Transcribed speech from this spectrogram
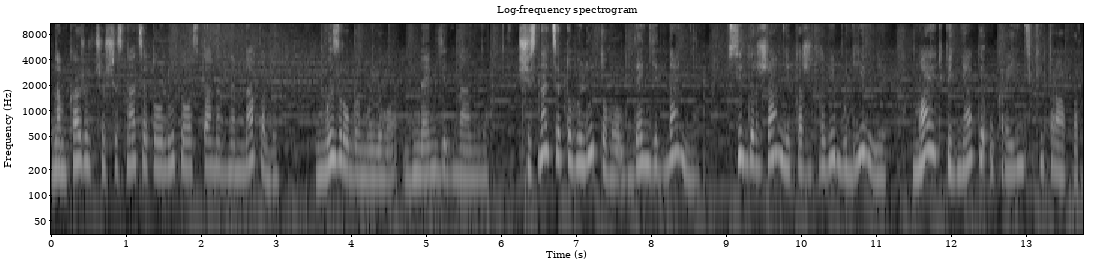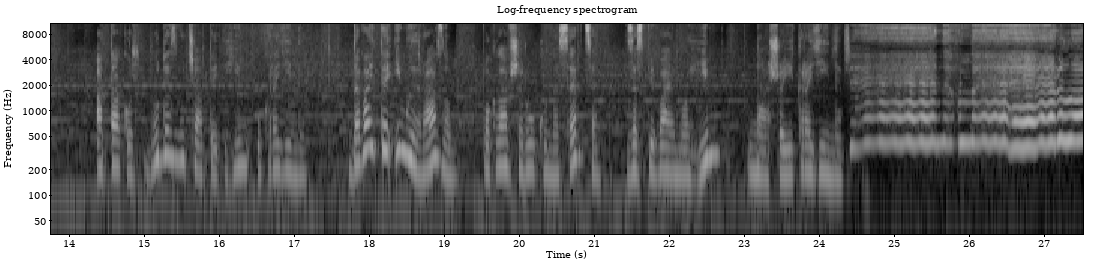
Нам кажуть, що 16 лютого стане днем нападу. Ми зробимо його днем єднання. 16 лютого, в День єднання, всі державні та житлові будівлі мають підняти український прапор, а також буде звучати гімн України. Давайте і ми разом, поклавши руку на серце, заспіваємо гімн нашої країни. Вмерла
